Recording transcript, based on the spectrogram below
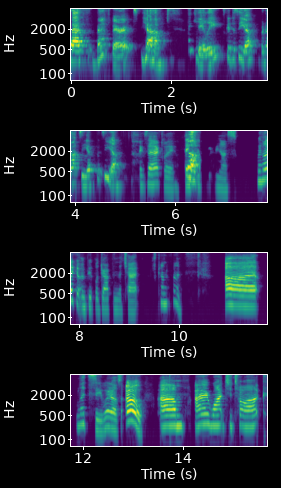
Beth Beth Barrett. Yeah. Hi, Kaylee. It's good to see you, but not see you, but see you. exactly thanks for joining us we like it when people drop in the chat it's kind of fun uh let's see what else oh um i want to talk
